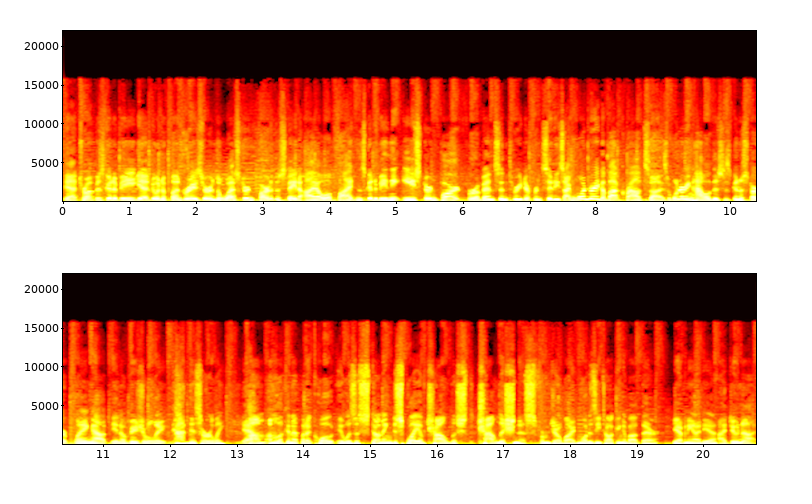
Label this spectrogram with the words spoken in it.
Yeah, Trump is going to be uh, doing a fundraiser in the western part of the state of Iowa. Biden's going to be in the eastern part for events in three different cities. I'm wondering about crowd size. I'm wondering how this is going to start playing out, you know, visually. God, this early? Yeah. Um, I'm looking up at a quote. It was a stunning display of childish childishness from Joe Biden. What is he talking about there? You have any idea? I do not.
